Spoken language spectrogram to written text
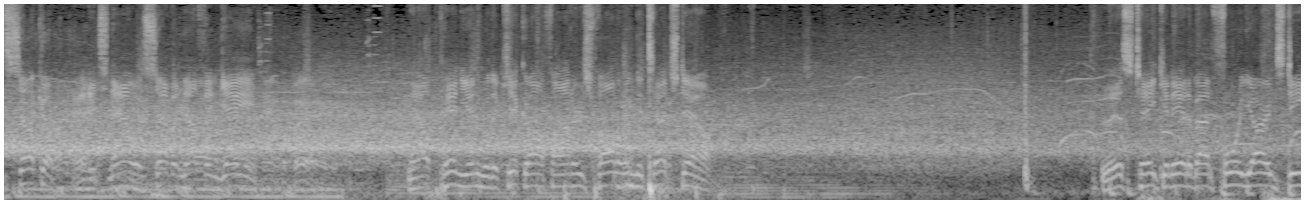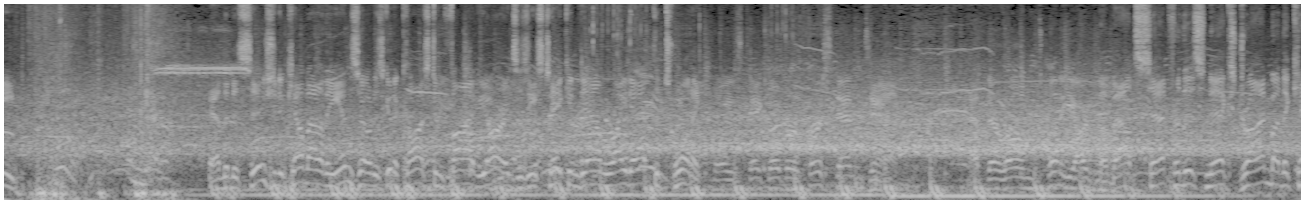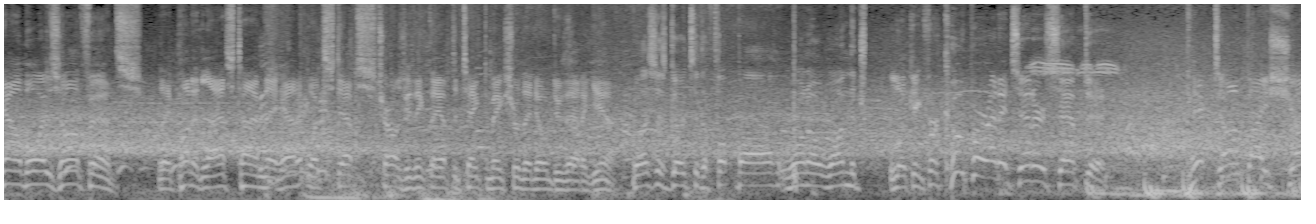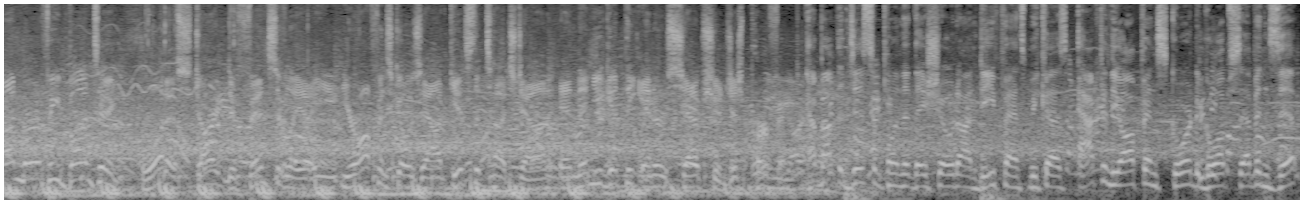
Suck and it's now a 7-0 game. Now Pinion with the kickoff honors following the touchdown. This taken in about four yards deep. And the decision to come out of the end zone is going to cost him five yards as he's taken down right at the 20. Boys take over first and 10 at their own 20-yard line. About set for this next drive by the Cowboys offense. They punted last time they had it. What steps, Charles, do you think they have to take to make sure they don't do that again? Well, let's just go to the football 101. The Looking for Cooper, and it's intercepted. Picked up by Sean Murphy Bunting. What a start defensively. Uh, your offense goes out, gets the touchdown, and then you get the interception. Just perfect. How about the discipline that they showed on defense? Because after the offense scored to go up 7-zip,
